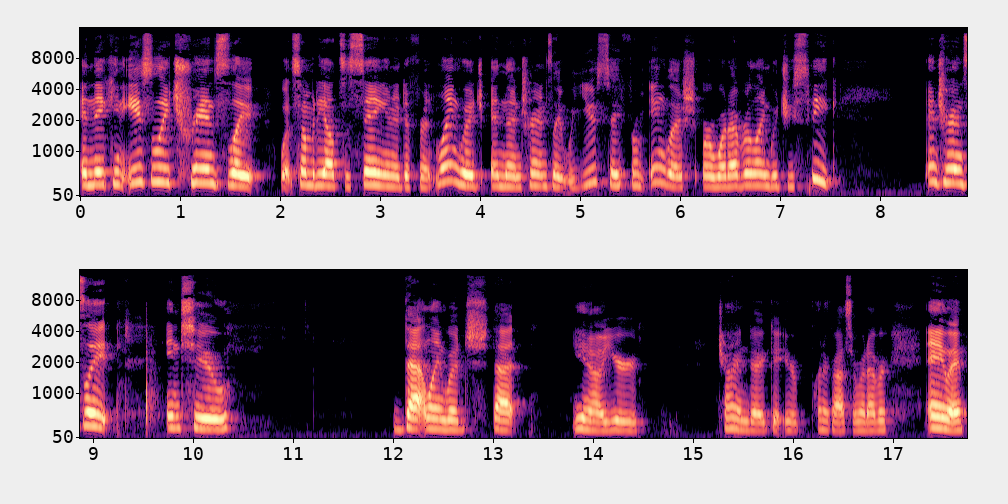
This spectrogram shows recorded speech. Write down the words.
and they can easily translate what somebody else is saying in a different language and then translate what you say from English or whatever language you speak and translate into that language that you know you're trying to get your point across or whatever. Anyway,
